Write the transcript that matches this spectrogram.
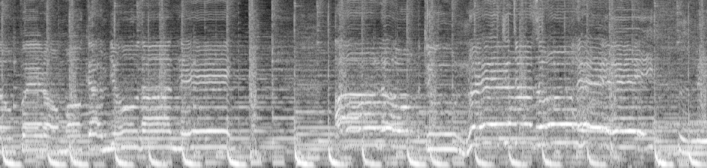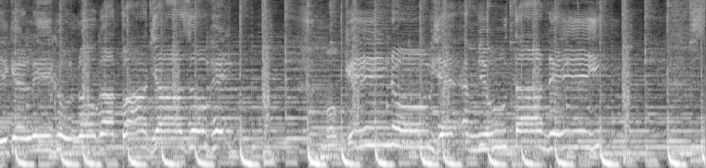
လုံးပွဲတော်မော်ကအမျိုးသားနေ ကိုလောကသွားကြစို့ဟဲ့မော်ကင်းတို့ရဲ့အမျိုးသားနေစ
